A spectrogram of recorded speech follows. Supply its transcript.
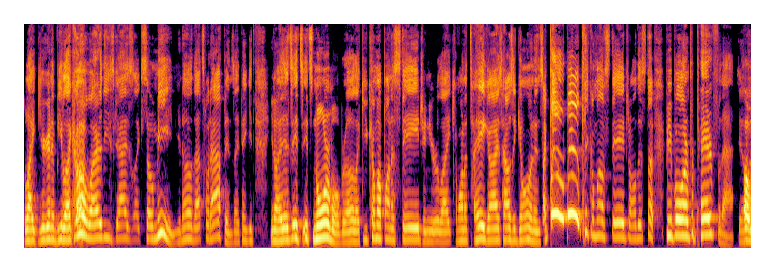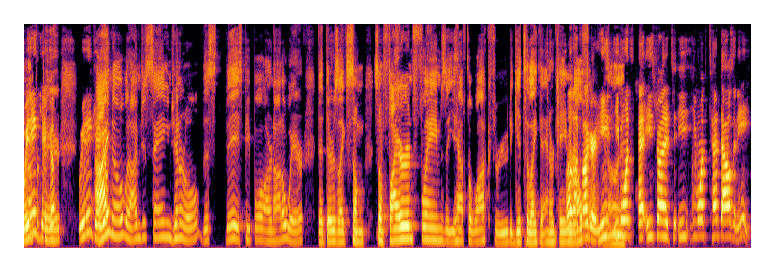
like you're gonna be like, Oh, why are these guys like so mean? You know, that's what happens. I think it you know, it's it's it's normal, bro. Like you come up on a stage and you're like, I wanna hey guys, how's it going? And it's like boo boo, kick them off stage and all this stuff. People aren't prepared for that. You know, Oh, we didn't kick 'em. prepared. We didn't kick I know, but I'm just saying in general, this base people are not aware that there's like some some fire and flames that you have to walk through to get to like the entertainment. alpha, Motherfucker, you he, know, he and- wants he's trying to he, he wants ten thousand ETH.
